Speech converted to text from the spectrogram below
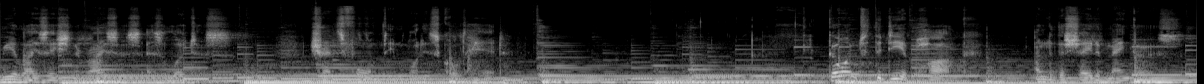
Realization arises as a lotus, transformed in what is called head. Go on to the deer park, under the shade of mangoes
